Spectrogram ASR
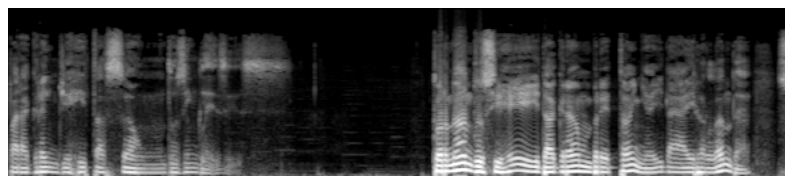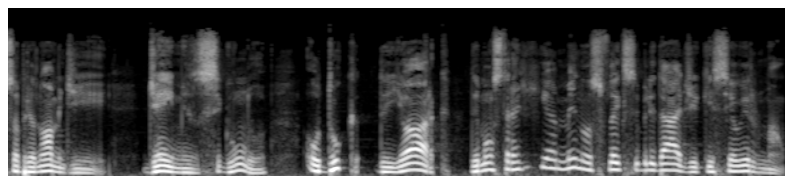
para grande irritação dos ingleses. Tornando-se rei da Grã-Bretanha e da Irlanda sob o nome de James II, o Duque de York demonstraria menos flexibilidade que seu irmão.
